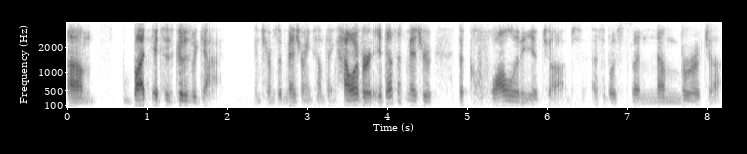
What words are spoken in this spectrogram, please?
Um, but it's as good as we got in terms of measuring something. However, it doesn't measure the quality of jobs as opposed to the number of jobs.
